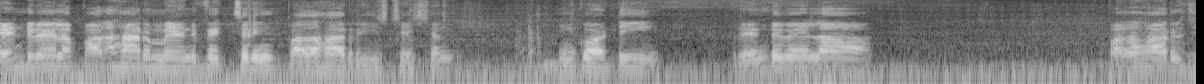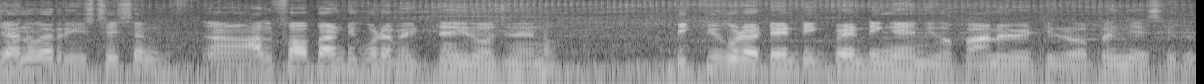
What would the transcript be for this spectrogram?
రెండు వేల పదహారు మ్యానుఫ్యాక్చరింగ్ పదహారు రిజిస్ట్రేషన్ ఇంకోటి రెండు వేల పదహారు జనవరి రిజిస్ట్రేషన్ ఆల్ఫా బండి కూడా పెట్టిన ఈరోజు నేను. డిక్కీ కూడా డెంటింగ్ పెయింటింగ్ అయింది. ఒక పాన పెట్టి ఓపెన్ చేసిరు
